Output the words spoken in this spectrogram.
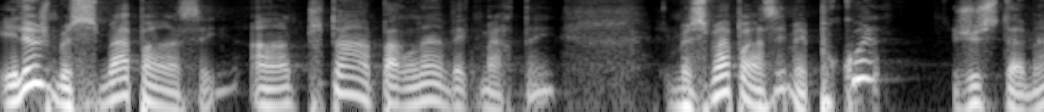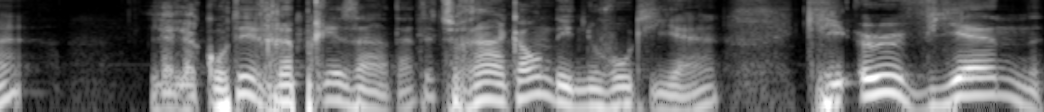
Et là, je me suis mis à penser, en tout en parlant avec Martin, je me suis mis à penser, mais pourquoi, justement, le, côté représentant, tu, rencontres des nouveaux clients qui, eux, viennent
